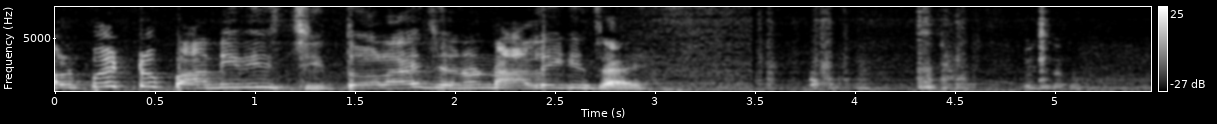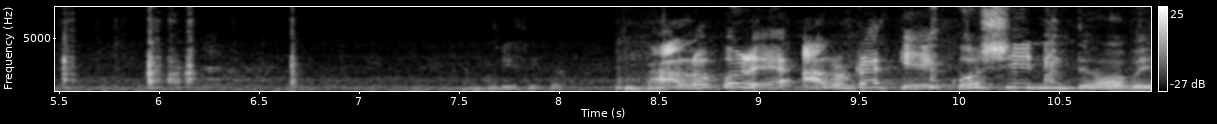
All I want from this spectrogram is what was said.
অল্প একটু পানি দিচ্ছি, তলায় যেন না লেগে যায়। ভালো করে আলুটাকে কষিয়ে নিতে হবে।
